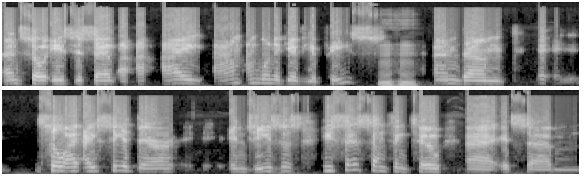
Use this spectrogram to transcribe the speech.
And so He's just said, I, I, I am I'm going to give you peace. Mhm. And um, eh, eh, so I, I see it there in Jesus. He says something too. Uh, it's um,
